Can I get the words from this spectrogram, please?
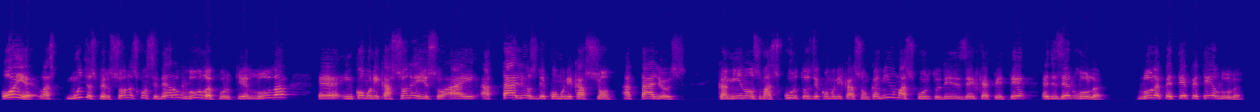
Hoje, muitas pessoas consideram Lula, porque Lula, é, em comunicação, é isso. Há atalhos de comunicação, atalhos, caminhos mais curtos de comunicação. Caminho mais curto de dizer que é PT é dizer Lula. Lula é PT, PT é Lula.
